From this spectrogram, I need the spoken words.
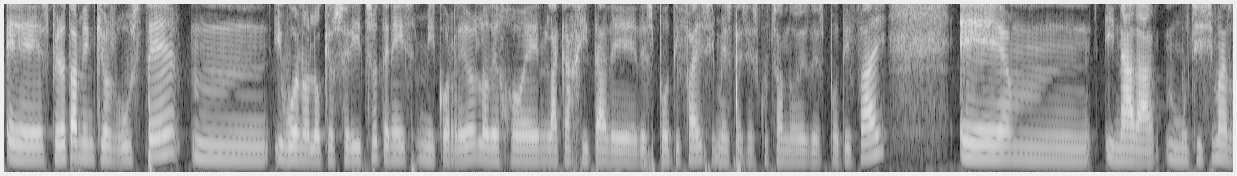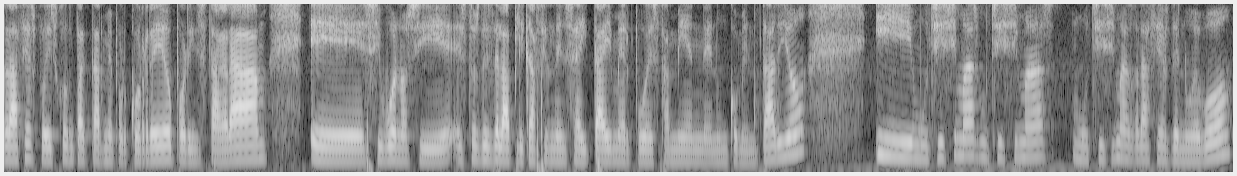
Eh, espero también que os guste. Mm, y bueno, lo que os he dicho, tenéis mi correo, os lo dejo en la cajita de, Spotify si me estáis escuchando desde Spotify. Em, y nada, muchísimas gracias. Podéis contactarme por correo, por Instagram. Eh, si bueno, si esto es desde la aplicación de Insight Timer, pues también en un comentario. Y muchísimas, muchísimas, muchísimas gracias de nuevo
